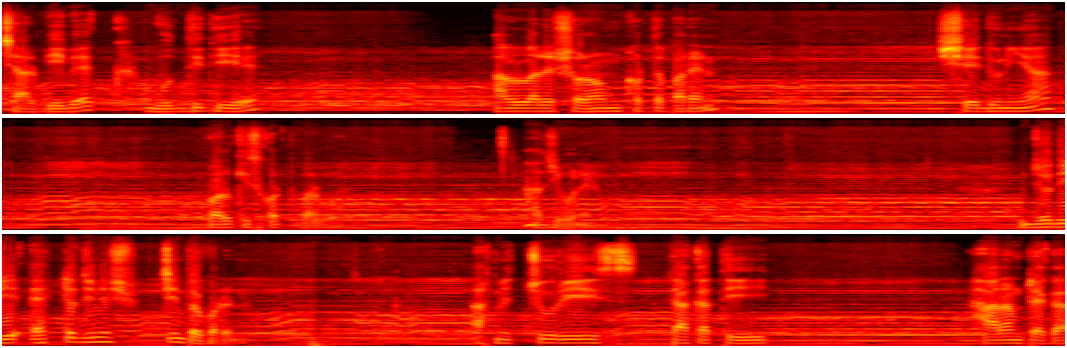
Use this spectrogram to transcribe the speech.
যার বিবেক, বুদ্ধি দিয়ে আল্লাহরে স্মরণ করতে পারেন সে দুনিয়া বড় কিছু করতে পারব আজীবনে। যদি একটা জিনিস চিন্তা করেন, আপনি চুরি, ডাকাতি, হারাম টাকা,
